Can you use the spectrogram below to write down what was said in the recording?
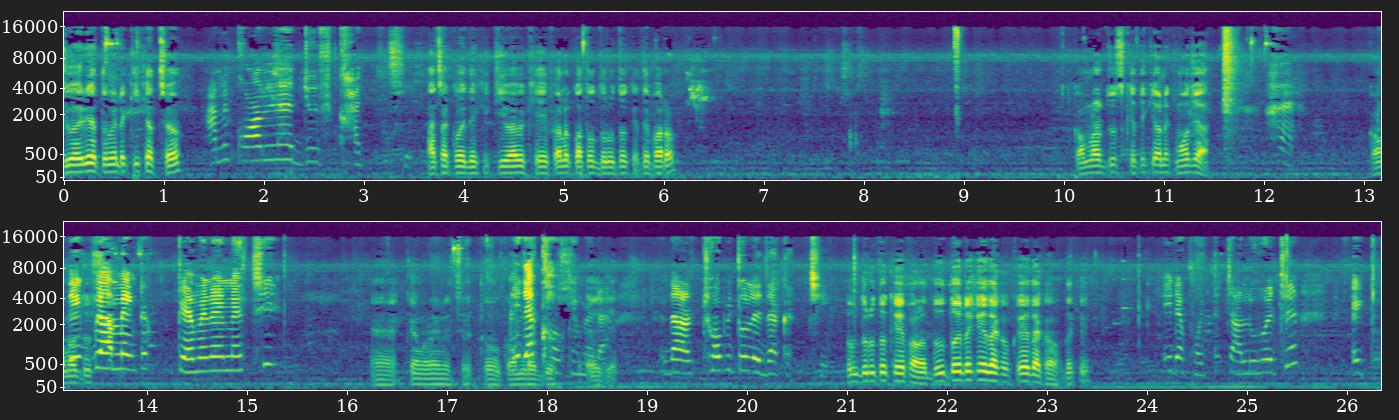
জুয়েরিয়া তুমি এটা কি খাচ্ছ? আমি কমলার জুস খাচ্ছি। আচ্ছা কই দেখি কীভাবে খেয়ে ফেলো কত দ্রুত খেতে পারো? কমলার জুস খেতে কি অনেক মজা? হ্যাঁ। কমলার জুস আমি একটা ক্যামেরা এনেছি। হ্যাঁ ক্যামেরা এই কমলার জুস এই যে। ছবি তুলে দেখাচ্ছি। তুমি দ্রুত খেয়ে ফেলো দ্রুত এটা খেয়ে দেখো দেখাও দেখি। দেখো এটা চালু হয়েছে এই তো।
